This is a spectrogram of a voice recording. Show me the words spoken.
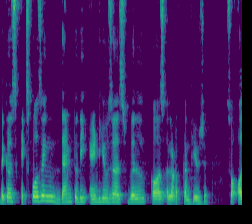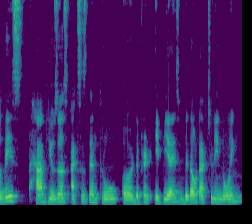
because exposing them to the end users will cause a lot of confusion. So always have users access them through uh, different APIs without actually knowing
